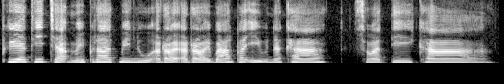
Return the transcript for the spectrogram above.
เพื่อที่จะไม่พลาดเมนูอร่อยๆบ้านป้าอิ๋วนะคะ สวัสดีค่ะ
